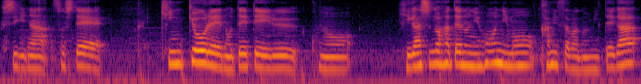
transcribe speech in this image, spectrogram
不思議なそして禁教令の出ているこの東の果ての日本にも神様の御手が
